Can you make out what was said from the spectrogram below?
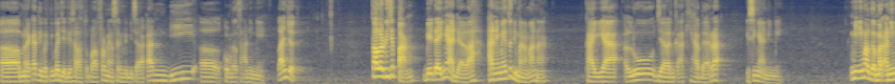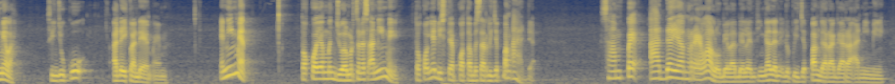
uh, mereka tiba-tiba jadi salah satu platform yang sering dibicarakan di uh, komunitas anime. Lanjut. Kalau di Jepang, bedanya adalah anime itu di mana-mana. Kayak lu jalan ke Akihabara, isinya anime. Minimal gambar anime lah. Shinjuku ada iklan DMM. Animate, toko yang menjual merchandise anime. Tokonya di setiap kota besar di Jepang ada. Sampai ada yang rela loh bela-belain tinggal dan hidup di Jepang gara-gara anime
